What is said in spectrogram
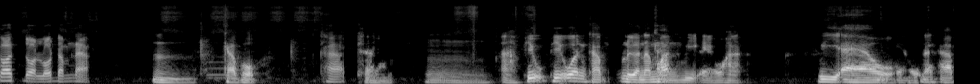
ก็โดนลดน้ำหนัก อืม ครับผม ครับครับอืม อะพี่พี่อ้วนครับ เรือน้ำมัน VL ฮะ VL นะครับ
